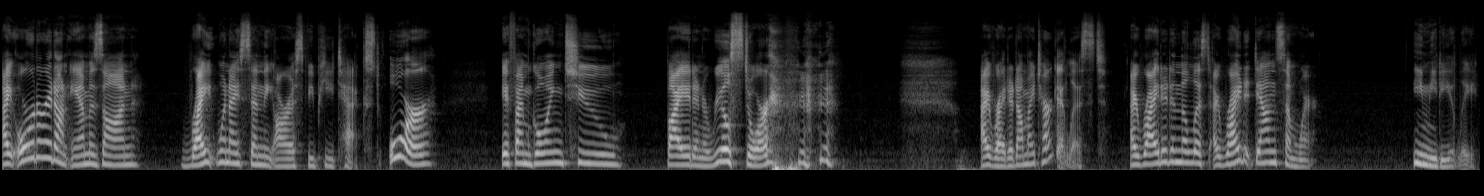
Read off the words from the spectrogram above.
I order it on Amazon right when I send the RSVP text. Or if I'm going to buy it in a real store, I write it on my target list. I write it in the list. I write it down somewhere immediately.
